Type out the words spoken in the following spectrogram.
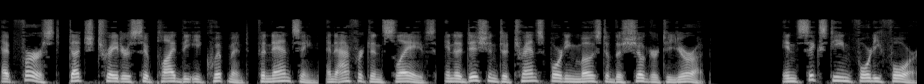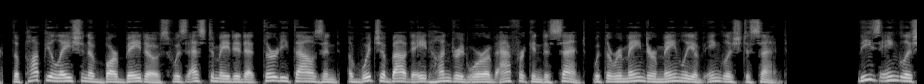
At first, Dutch traders supplied the equipment, financing, and African slaves, in addition to transporting most of the sugar to Europe. In 1644, the population of Barbados was estimated at 30,000, of which about 800 were of African descent, with the remainder mainly of English descent. These English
